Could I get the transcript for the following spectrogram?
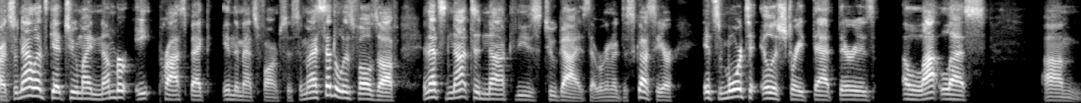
Right, so now let's get to my number eight prospect in the Mets farm system. And I said the list falls off, and that's not to knock these two guys that we're going to discuss here. It's more to illustrate that there is a lot less um,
